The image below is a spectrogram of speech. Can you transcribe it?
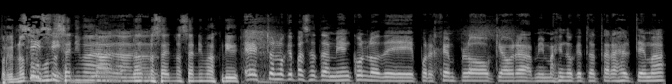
porque no todo Sí, el mundo sí. se anima, No, no, no, no no. se, no se anima a escribir. Esto es lo que pasa también con lo de, por ejemplo, que ahora me imagino que tratarás el tema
